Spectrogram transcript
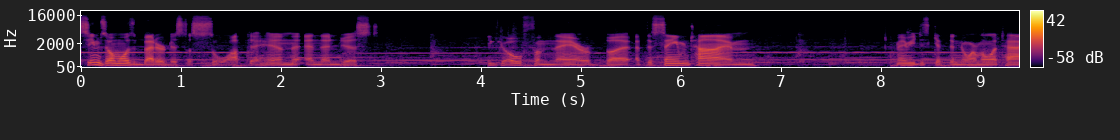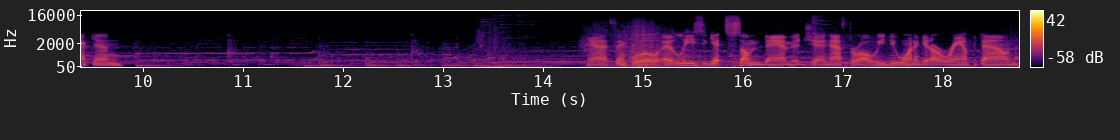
seems almost better just to swap to him and then just go from there, but at the same time, maybe just get the normal attack in. Yeah, I think we'll at least get some damage in. After all, we do want to get our ramp down.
